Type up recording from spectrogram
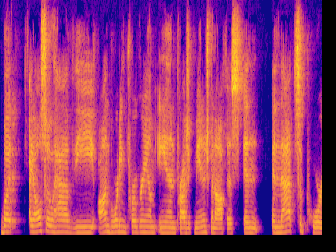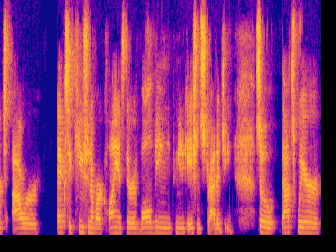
but I also have the onboarding program and project management office, and and that supports our execution of our clients, their evolving communication strategy. So that's where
